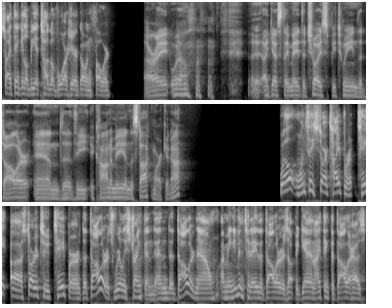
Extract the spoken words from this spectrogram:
So I think it'll be a tug of war here going forward. All right. Well, I guess they made the choice between the dollar and the economy and the stock market, huh? Well, once they start taper, ta- uh, started to taper, the dollar is really strengthened, and the dollar now. I mean, even today, the dollar is up again. I think the dollar has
